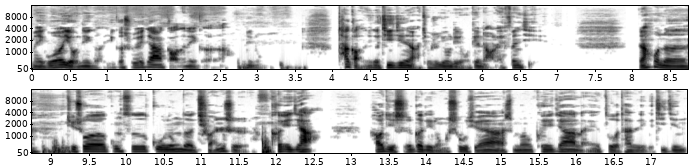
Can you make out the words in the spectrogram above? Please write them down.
美国有那个一个数学家搞的那个那种。他搞的那个基金啊，就是用这种电脑来分析。然后呢，据说公司雇佣的全是 科学家，好几十个这种数学啊什么科学家来做他的这个基金。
